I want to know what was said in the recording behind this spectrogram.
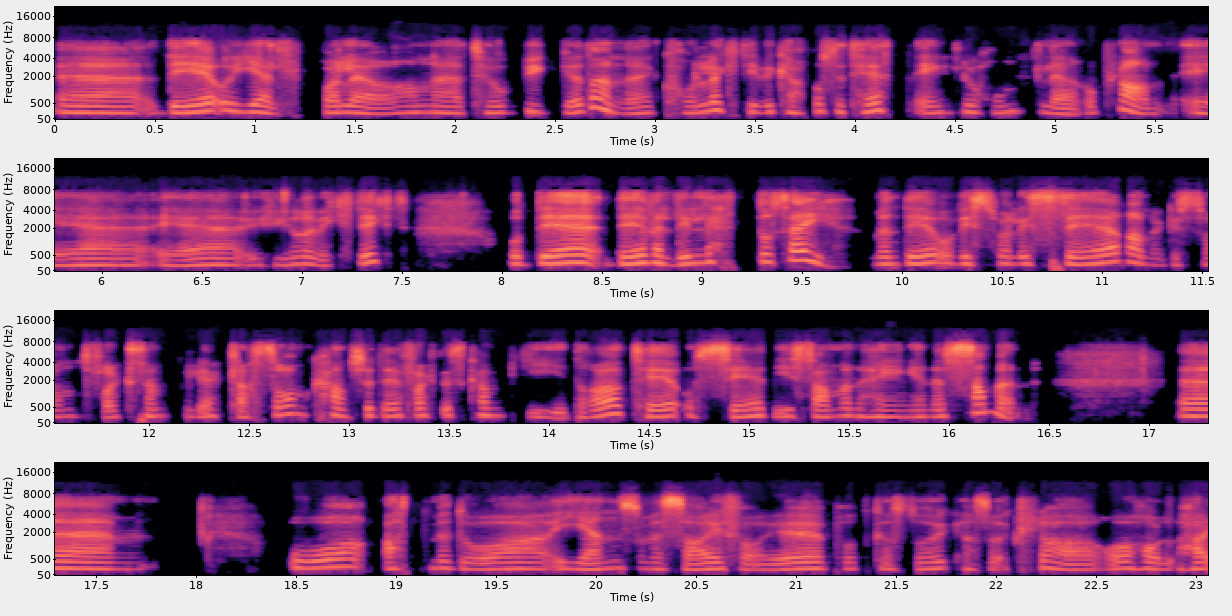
det å hjelpe lærerne til å bygge denne kollektive kapasiteten rundt læreplan er, er uhyre viktig. Og det, det, er veldig lett å si, men det å visualisere noe sånt f.eks. i et klasserom, kanskje det faktisk kan bidra til å se de sammenhengene sammen. Um, og at vi da, igjen som jeg sa i forrige podkast òg, altså klarer å holde, ha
